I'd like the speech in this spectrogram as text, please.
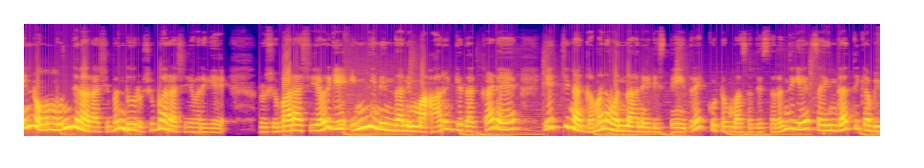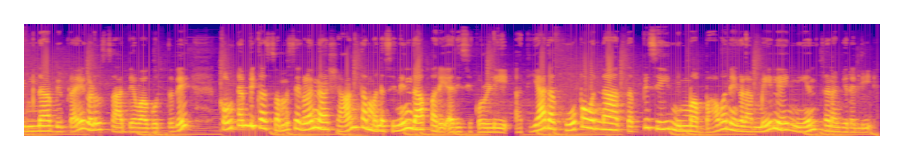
ಇನ್ನು ಮುಂದಿನ ರಾಶಿ ಬಂದು ಋಷಭ ರಾಶಿಯವರಿಗೆ. ಋಷಭ ರಾಶಿಯವರಿಗೆ ಇಂದಿನಿಂದ ನಿಮ್ಮ ಆರೋಗ್ಯದ ಕಡೆ ಹೆಚ್ಚಿನ ಗಮನವನ್ನು ನೀಡಿ ಸ್ನೇಹಿತರೆ, ಕುಟುಂಬ ಸದಸ್ಯರೊಂದಿಗೆ ಸೈದ್ಧಾಂತಿಕ ಭಿನ್ನಾಭಿಪ್ರಾಯಗಳು ಸಾಧ್ಯವಾಗುತ್ತದೆ. ಕೌಟುಂಬಿಕ ಸಮಸ್ಯೆಗಳನ್ನು ಶಾಂತ ಮನಸ್ಸಿನಿಂದ ಪರಿಹರಿಸಿಕೊಳ್ಳಿ. ಅತಿಯಾದ ಕೋಪವನ್ನು ತಪ್ಪಿಸಿ ನಿಮ್ಮ ಭಾವನೆಗಳ ಮೇಲೆ ನಿಯಂತ್ರಣವಿರಲಿ.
